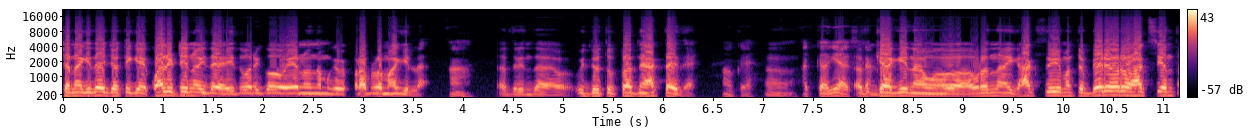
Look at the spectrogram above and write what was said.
ಚೆನ್ನಾಗಿದೆ ಜೊತೆಗೆ ಕ್ವಾಲಿಟಿನೂ ಇದೆ. ಇದುವರೆಗೂ ಏನು ನಮಗೆ ಪ್ರಾಬ್ಲಮ್ ಆಗಿಲ್ಲ. ಹಾ. ಅದರಿಂದ ವಿದ್ಯುತ್ ಉತ್ಪಾದನೆ ಆಗ್ತಾ ಇದೆ. ಓಕೆ ಹ್ಮ್. ಅದಕ್ಕಾಗಿ ಅದಕ್ಕಾಗಿ ನಾವು ಅವರನ್ನ ಈಗ ಹಾಕ್ಸಿ ಮತ್ತೆ ಬೇರೆಯವರು ಹಾಕ್ಸಿ ಅಂತ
